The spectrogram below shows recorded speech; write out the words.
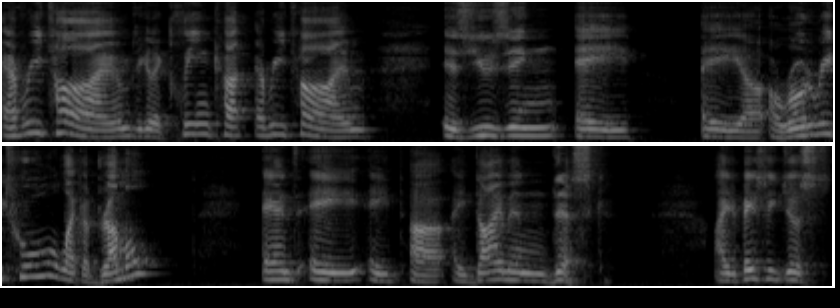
every time to get a clean cut every time is using a, a, uh, a rotary tool like a Dremel and a, a, uh, a diamond disc. I basically just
